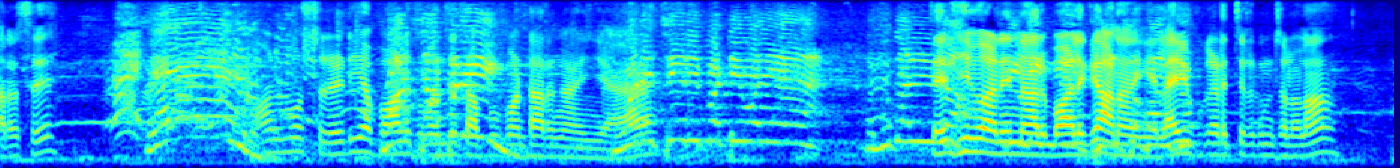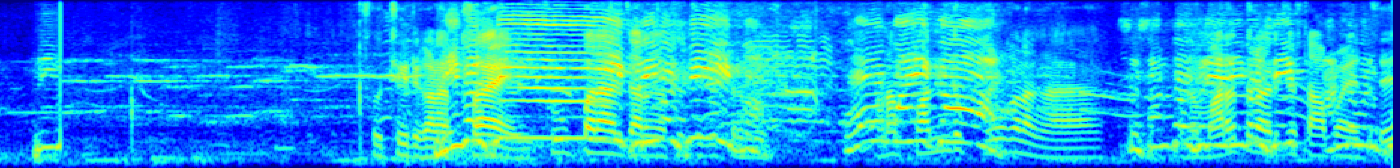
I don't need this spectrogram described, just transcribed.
அரசு. ஆல்மோஸ்ட் ரெடியாக பாலுக்கு வந்து தப்பு பண்ணிட்டாருங்க இங்கே. தெளிவா நின்னாரு பாலுக்கு ஆனால் இங்கே லைவ் கிடச்சிருக்குன்னு சொல்லலாம். சுவிட்சுக்கிட்டுக்கான ட்ரை சூப்பராக அடிச்சாருங்க ஆனால் பந்து போகலைங்க. அந்த மரத்தில் அடிச்சு ஸ்டாப் ஆயிடுச்சு.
